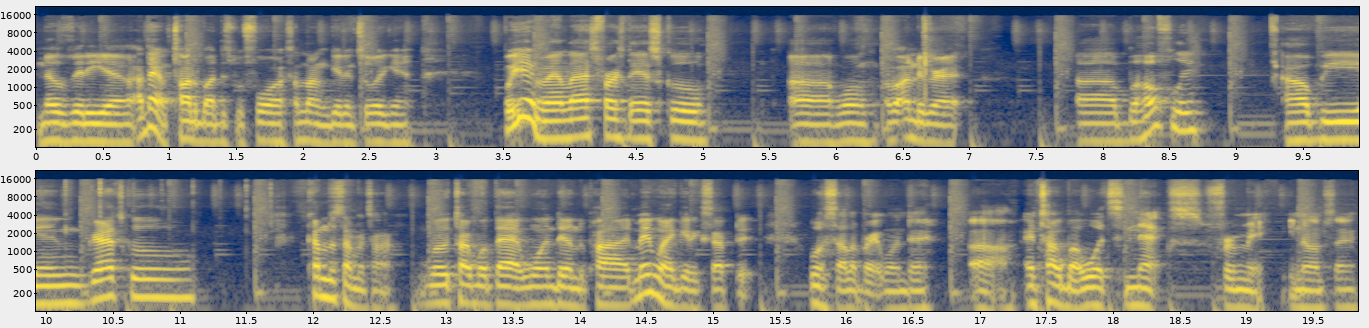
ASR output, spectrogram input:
no video. I think I've talked about this before, so I'm not gonna get into it again. But yeah, man, last first day of school uh, well, of undergrad. Uh, but hopefully, I'll be in grad school come the summertime. We'll talk about that one day on the pod. Maybe when I get accepted, we'll celebrate one day uh, and talk about what's next for me. You know what I'm saying?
